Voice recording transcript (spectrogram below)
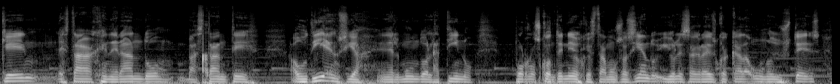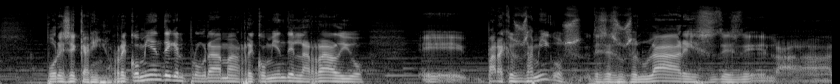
que está generando bastante audiencia en el mundo latino por los contenidos que estamos haciendo y yo les agradezco a cada uno de ustedes por ese cariño. Recomienden el programa, recomienden la radio eh, para que sus amigos desde sus celulares, desde la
